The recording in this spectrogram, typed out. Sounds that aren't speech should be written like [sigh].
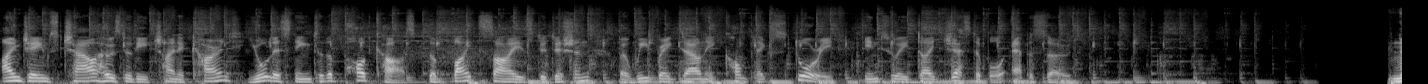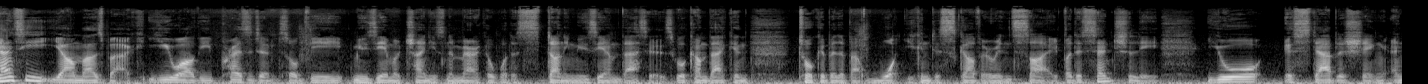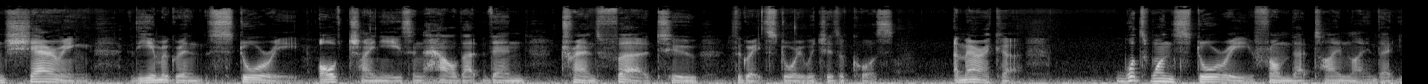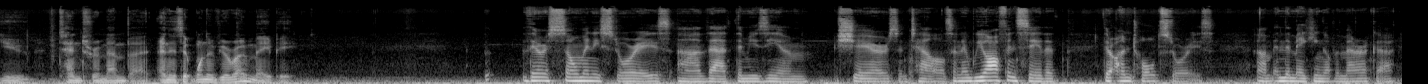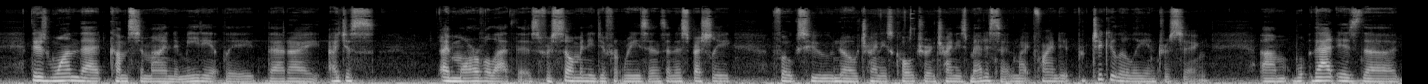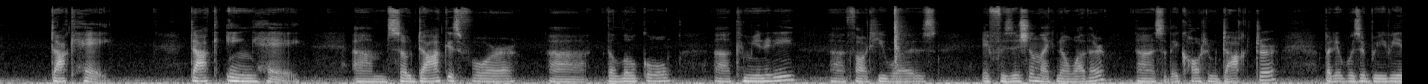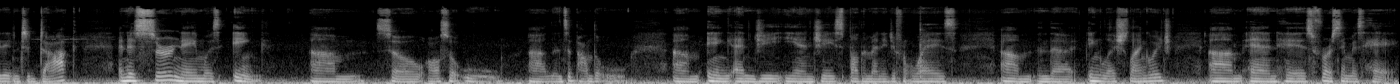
I'm James Chau, host of the China Current. You're listening to the podcast, the bite sized edition, where we break down a complex story into a digestible episode. Nancy Yao Maasbach, you are the president of the Museum of Chinese in America. What a stunning museum that is. We'll come back and talk a bit about what you can discover inside. But essentially, you're establishing and sharing the immigrant story of Chinese and how that then transferred to the great story, which is, of course, America. What's one story from that timeline that you tend to remember? And is it one of your own, maybe? There are so many stories uh, that the museum shares and tells, and we often say that they're untold stories um, in the making of America. There's one that comes to mind immediately that I, I just I marvel at this for so many different reasons, and especially folks who know Chinese culture and Chinese medicine might find it particularly interesting. Um, that is the Doc Hay Doc Ing Hay. Um, so Doc is for uh, the local uh, community. Uh, thought he was a physician like no other, uh, so they called him Doctor, but it was abbreviated into Doc. And his surname was Ing, um, so also U, uh, Lindsay Panda U, um, Ing, N-G, E-N-G, spelled in many different ways um, in the English language. Um, and his first name is He.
